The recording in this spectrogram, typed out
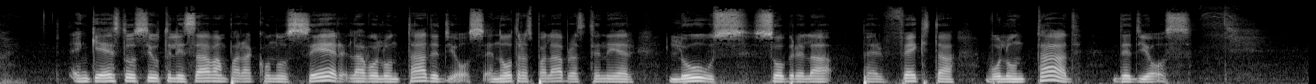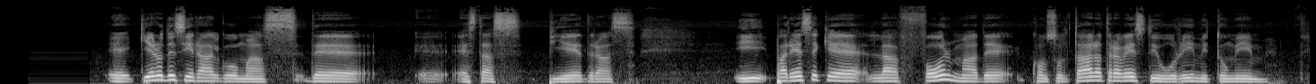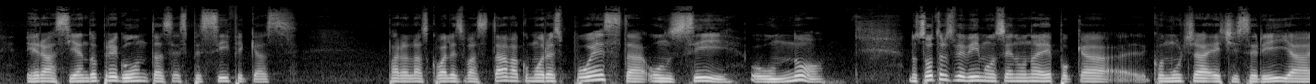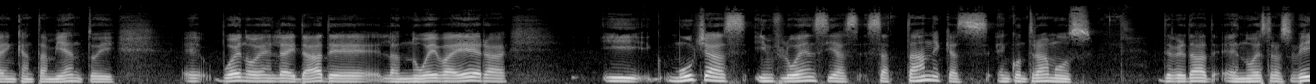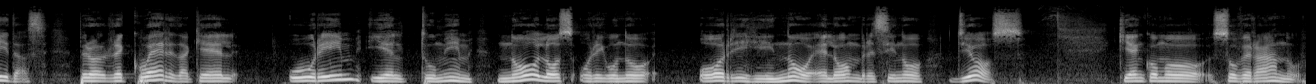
en que estos se utilizaban para conocer la voluntad de Dios, en otras palabras, tener luz sobre la perfecta voluntad de Dios. Eh, quiero decir algo más de eh, estas piedras y parece que la forma de consultar a través de Urim y Tumim era haciendo preguntas específicas para las cuales bastaba como respuesta un sí o un no. Nosotros vivimos en una época eh, con mucha hechicería, encantamiento y eh, bueno, en la edad de la nueva era y muchas influencias satánicas encontramos de verdad en nuestras vidas. Pero recuerda que el Urim y el Tumim no los originó, originó el hombre, sino Dios, quien como soberano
